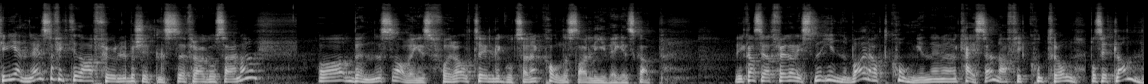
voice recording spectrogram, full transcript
Til gjengjeld så fikk de da full beskyttelse fra godseierne, og bøndenes avhengighetsforhold til godseierne kalles da livegenskap. Vi kan si at Føydalismen innebar at kongen eller keiseren da fikk kontroll på sitt land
